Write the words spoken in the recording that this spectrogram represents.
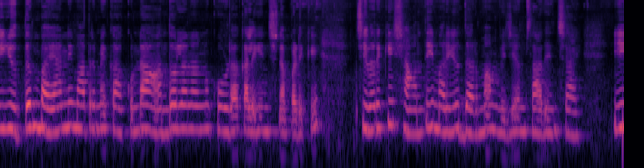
ఈ యుద్ధం భయాన్ని మాత్రమే కాకుండా ఆందోళనను కూడా కలిగించినప్పటికీ చివరికి శాంతి మరియు ధర్మం విజయం సాధించాయి. ఈ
